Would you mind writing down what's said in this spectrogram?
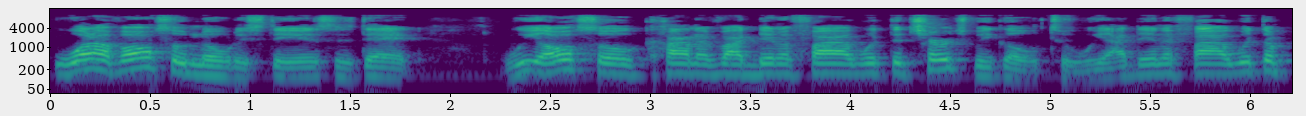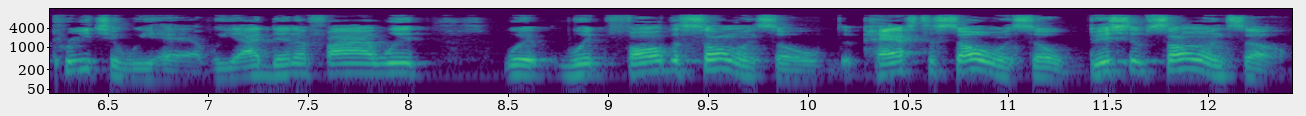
what I've also noticed is is that we also kind of identify with the church we go to. We identify with the preacher we have. We identify with with with Father so and so, the pastor so and so, Bishop so and so,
